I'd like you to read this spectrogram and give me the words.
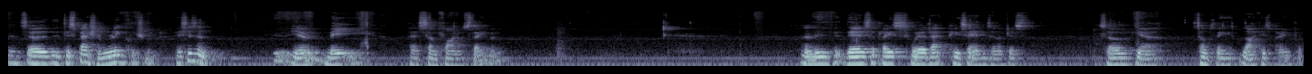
And so the dispassion, relinquishment. This isn't, you know, me as some final statement. And there's the place where that piece ends, and I'm just so yeah. Something life is painful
